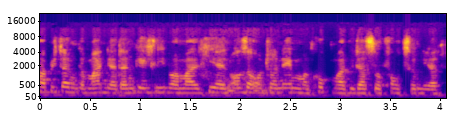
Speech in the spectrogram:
Habe ich dann gemeint, ja, dann gehe ich lieber mal hier in unser Unternehmen und gucke mal, wie das so funktioniert.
